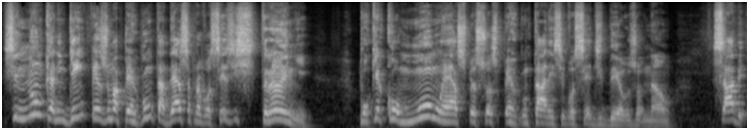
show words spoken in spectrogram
Se nunca ninguém fez uma pergunta dessa para vocês, estranhe. Porque comum é as pessoas perguntarem se você é de Deus ou não. Sabe?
